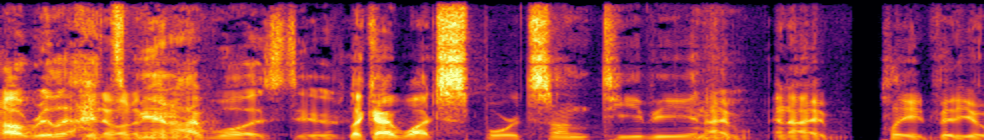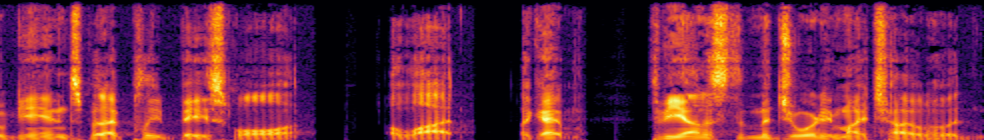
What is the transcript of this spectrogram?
Oh, really? You know what I Man, mean? I was, dude. Like I watched sports on TV and Mhm. I and I played video games, but I played baseball a lot. Like I to be honest, the majority of my childhood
